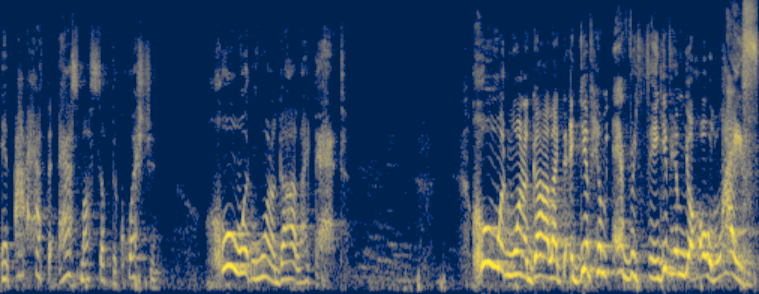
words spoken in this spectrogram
And I have to ask myself the question who wouldn't want a God like that? Who would want a God like that? Give him everything, give him your whole life.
